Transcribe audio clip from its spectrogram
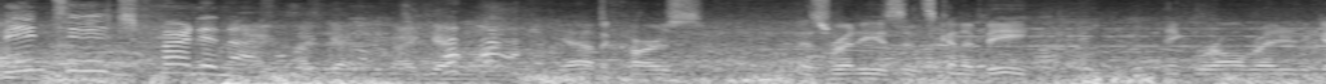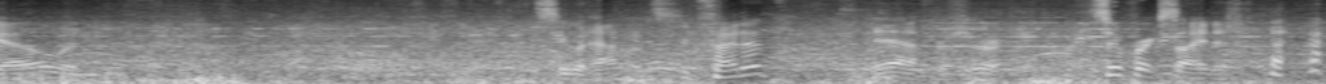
vintage Ferdinand. I get, I get. yeah, the car's as ready as it's going to be. I think we're all ready to go and see what happens. Excited? Yeah, for sure. Super excited.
